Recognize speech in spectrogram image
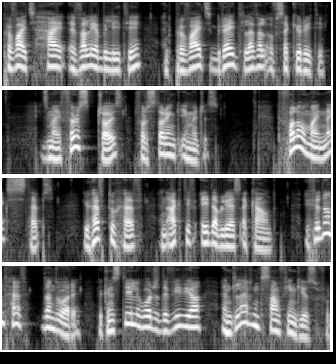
provides high availability and provides great level of security. It's my first choice for storing images. To follow my next steps, you have to have an active AWS account. If you don't have, don't worry, you can still watch the video and learn something useful.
